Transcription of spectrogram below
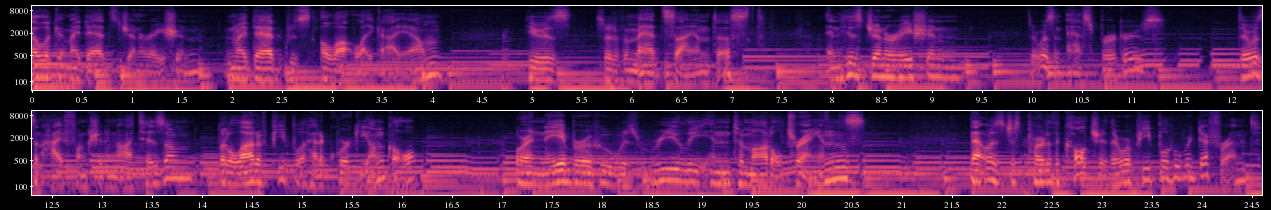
I look at my dad's generation, and my dad was a lot like I am. He was sort of a mad scientist. In his generation, there wasn't Asperger's, there wasn't high functioning autism, but a lot of people had a quirky uncle or a neighbor who was really into model trains. That was just part of the culture. There were people who were different.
